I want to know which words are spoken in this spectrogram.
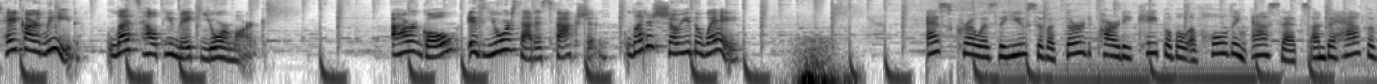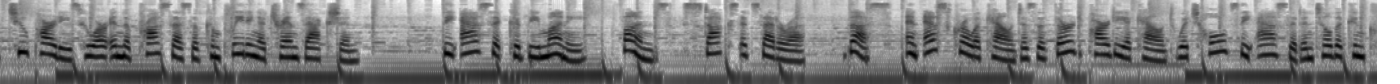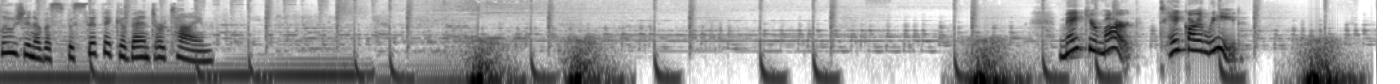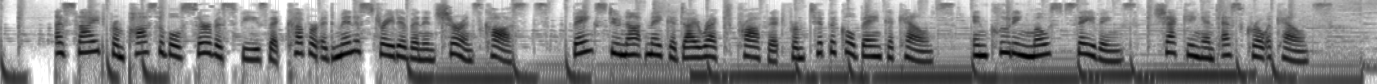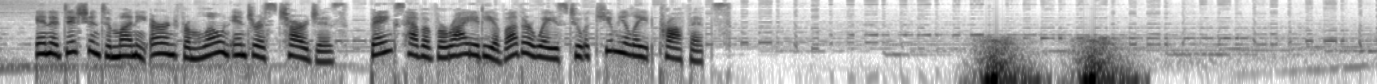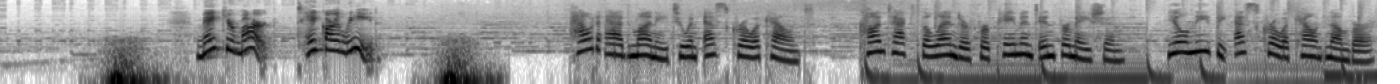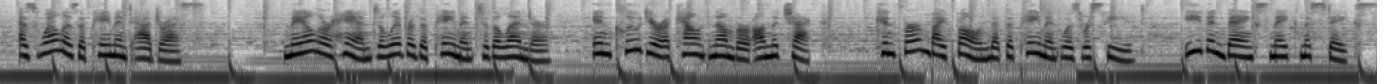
take our lead. Let's help you make your mark. Our goal is your satisfaction. Let us show you the way. Escrow is the use of a third party capable of holding assets on behalf of two parties who are in the process of completing a transaction. The asset could be money, funds, stocks etc. Thus, an escrow account is the third-party account which holds the asset until the conclusion of a specific event or time. Make your mark. Take our lead. Aside from possible service fees that cover administrative and insurance costs, banks do not make a direct profit from typical bank accounts, including most savings, checking and escrow accounts. In addition to money earned from loan interest charges, banks have a variety of other ways to accumulate profits. Make your mark. Take our lead. How to add money to an escrow account. Contact the lender for payment information. You'll need the escrow account number, as well as a payment address. Mail or hand deliver the payment to the lender. Include your account number on the check. Confirm by phone that the payment was received. Even banks make mistakes.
